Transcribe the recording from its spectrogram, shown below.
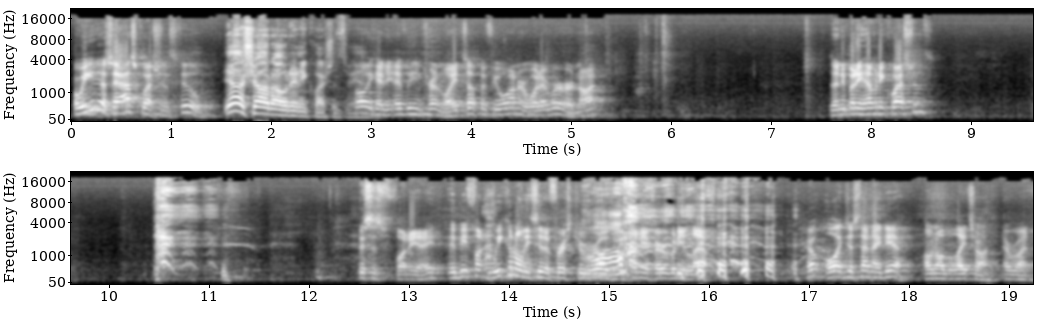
Or we can just ask questions too. Yeah, shout out any questions. you Oh, we can, we can turn the lights up if you want or whatever, or not. Does anybody have any questions? This is funny, eh? It'd be fun. We can only see the first two rows. It'd be funny if everybody left. Oh, I just had an idea. Oh no, the lights are on. Never mind.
